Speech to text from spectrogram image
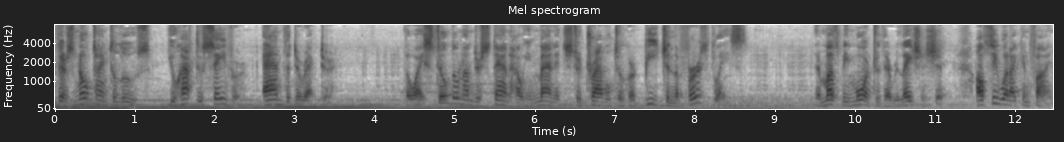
There's no time to lose. You have to save her, and the director. Though I still don't understand how he managed to travel to her beach in the first place. There must be more to their relationship. I'll see what I can find.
